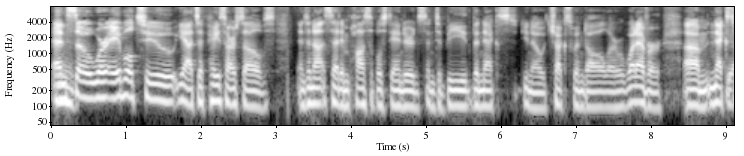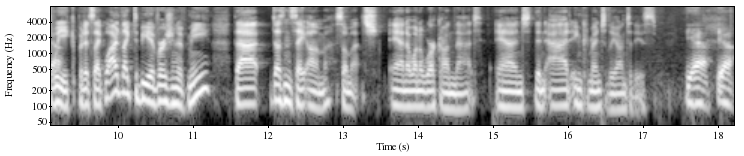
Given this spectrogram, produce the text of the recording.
And mm. so we're able to, yeah, to pace ourselves and to not set impossible standards and to be the next, you know, Chuck Swindoll or whatever um, next yeah. week. But it's like, well, I'd like to be a version of me that doesn't say um so much. And I want to work on that and then add incrementally onto these. Yeah, yeah.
